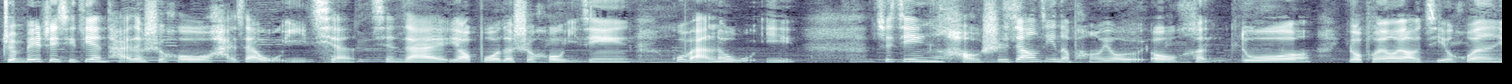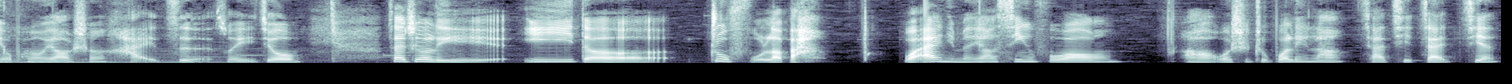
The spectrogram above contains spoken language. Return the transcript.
准备这期电台的时候还在五一前，现在要播的时候已经过完了五一。最近好事将近的朋友有很多，有朋友要结婚，有朋友要生孩子，所以就在这里一一的祝福了吧。我爱你们，要幸福哦。好，我是主播琳琅，下期再见。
